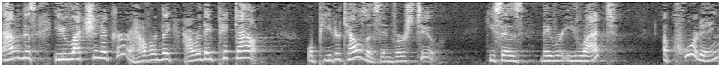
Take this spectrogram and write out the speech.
how, how did this election occur? How were they, how were they picked out? Well, Peter tells us in verse 2. He says they were elect according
